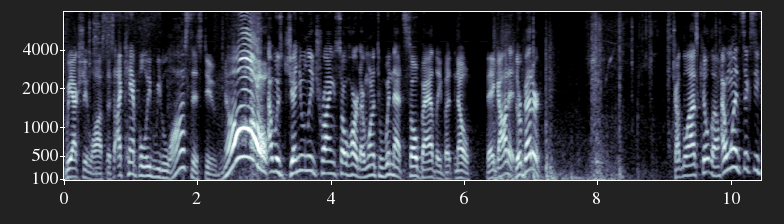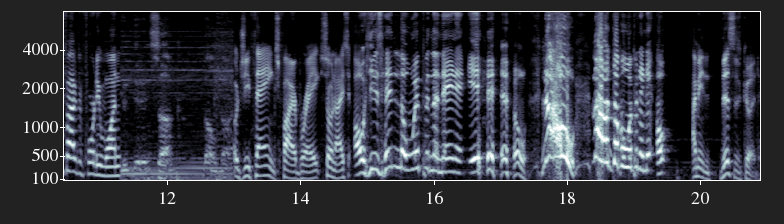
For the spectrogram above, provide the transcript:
We actually lost this. I can't believe we lost this, dude. No! I was genuinely trying so hard. I wanted to win that so badly, but no. They got it. They're better. Got the last kill, though. I won 65 to 41. You didn't suck. Well. Oh, gee, thanks, Firebreak. So nice. Oh, he's hitting the whip in the nae nae. Ew. No! Not a double whip in the nae nae. Oh, I mean, this is good.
